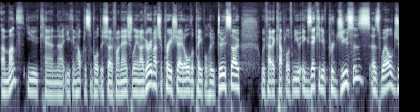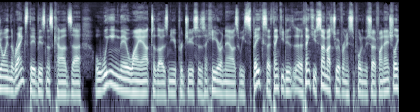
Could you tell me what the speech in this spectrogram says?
a month, you can uh, you can help to support this show financially, and I very much appreciate all the people who do so. We've had a couple of new executive producers as well join the ranks. Their business cards are winging their way out to those new producers here and now as we speak. So thank you to uh, thank you so much to everyone who's supporting the show financially,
